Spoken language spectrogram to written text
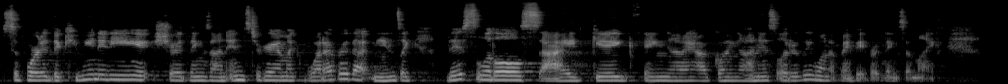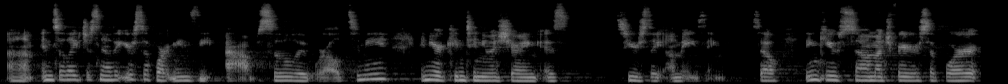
supported the community, shared things on Instagram, like whatever that means. Like this little side gig thing that I have going on is literally one of my favorite things in life. Um, and so like just know that your support means the absolute world to me, and your continuous sharing is seriously amazing. So thank you so much for your support.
